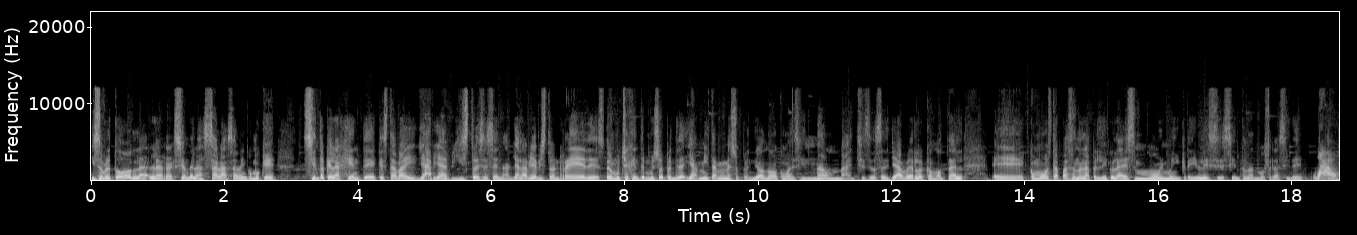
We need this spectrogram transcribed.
y sobre todo la, la reacción de la sala, ¿saben? Como que siento que la gente que estaba ahí ya había visto esa escena, ya la había visto en redes, pero mucha gente muy sorprendida y a mí también me sorprendió, ¿no? Como decir, no manches, o sea, ya verlo como tal, eh, cómo está pasando en la película es muy, muy increíble y se siente una atmósfera así de, wow,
